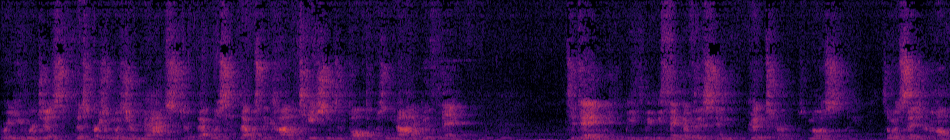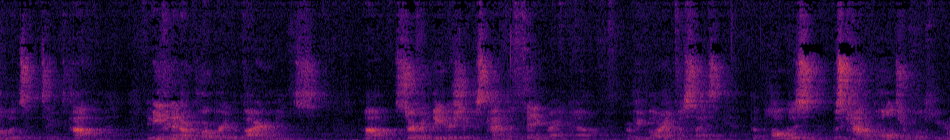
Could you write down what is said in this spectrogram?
where you were just this person was your master. That was that was the connotations involved. It was not a good thing. Today we, we, we think of this in good terms mostly. Someone says you're humble, it's, it's a compliment. And even in our corporate environments, um, servant leadership is kind of a thing right now where people are emphasizing it. But Paul was was countercultural here.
